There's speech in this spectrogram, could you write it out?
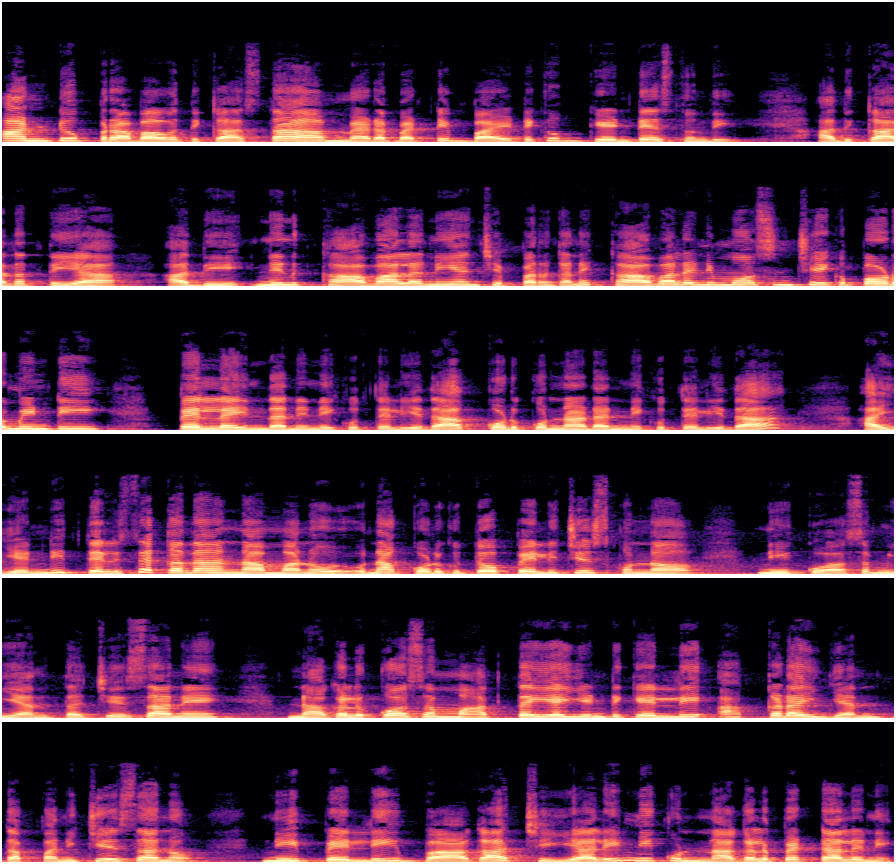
అంటూ ప్రభావతి కాస్త మెడబట్టి బయటకు గెంటేస్తుంది. అది కాదత్తయ్య అది నేను కావాలని అని చెప్పాను కానీ కావాలని మోసం చేయకపోవడం ఏంటి? పెళ్ళయిందని నీకు తెలియదా? కొడుకున్నాడని నీకు తెలియదా? అవన్నీ తెలిసే కదా నా మను నా కొడుకుతో పెళ్ళి చేసుకున్నావు నీ కోసం ఎంత చేశానే. నగల కోసం మా అత్తయ్య ఇంటికి వెళ్ళి అక్కడ ఎంత పని చేశానో. నీ పెళ్ళి బాగా చెయ్యాలి నీకు నగలు పెట్టాలని.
